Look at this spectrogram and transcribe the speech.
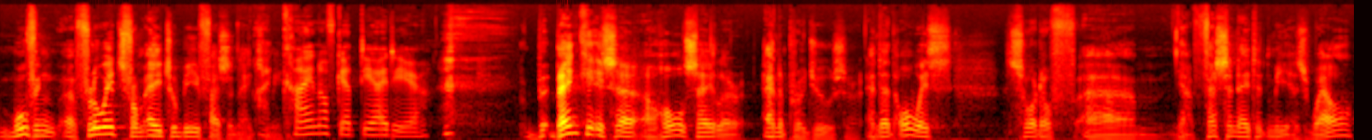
moving uh, fluids from A to B fascinates I me. I kind of get the idea. B- Behncke is a, a wholesaler and a producer, and that always sort of um, yeah fascinated me as well.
